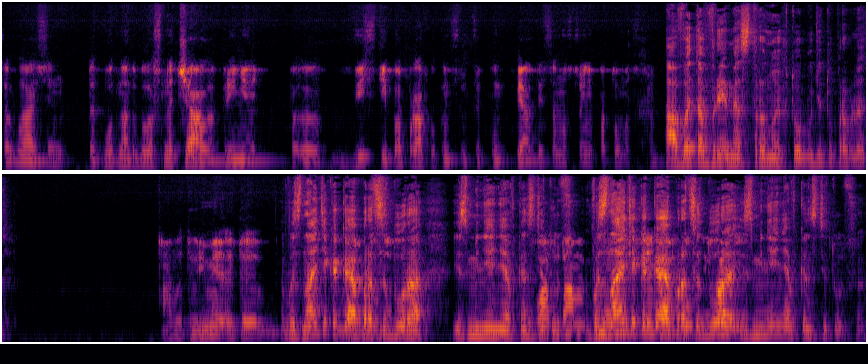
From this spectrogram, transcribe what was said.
согласен. Так вот, надо было сначала принять, ввести поправку Конституции пункт 5 самоустранение, потом отстранить. а в это время страной кто будет управлять? А в это время это... Вы знаете, какая Может, у нас- процедура изменения в Конституцию? там, Вы знаете, какая процедура Рады- изменения в Конституцию?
